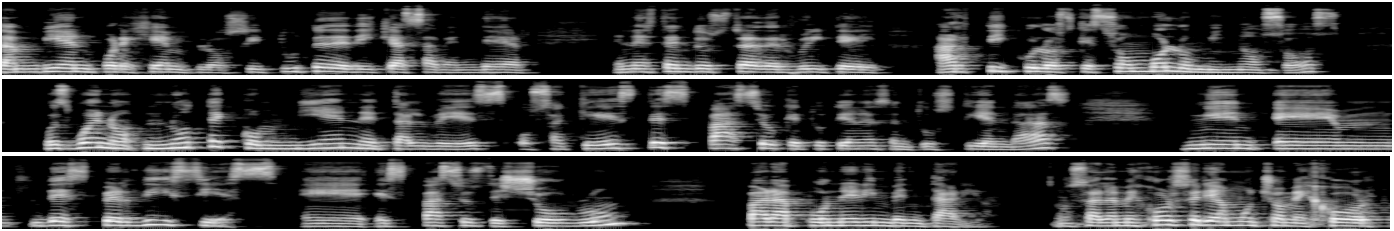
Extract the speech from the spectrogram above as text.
También, por ejemplo, si tú te dedicas a vender en esta industria de retail artículos que son voluminosos, pues bueno, no te conviene tal vez, o sea, que este espacio que tú tienes en tus tiendas, em, desperdicies eh, espacios de showroom para poner inventario. O sea, a lo mejor sería mucho mejor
